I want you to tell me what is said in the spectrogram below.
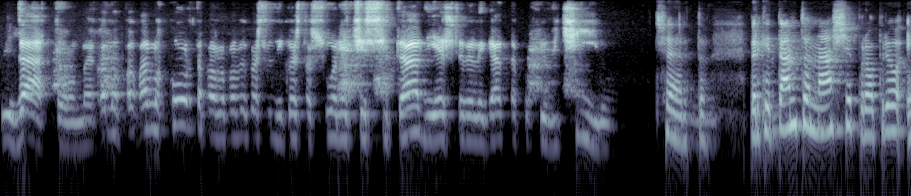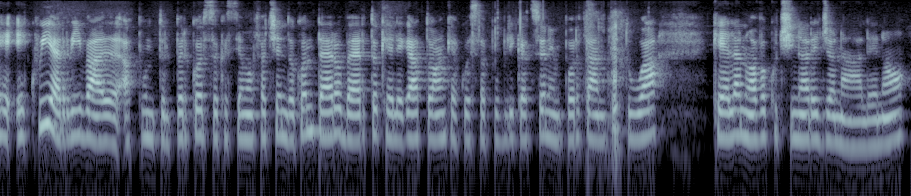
Esatto, quando parlo corta parlo proprio di questa sua necessità di essere legata proprio vicino. Certo, perché tanto nasce proprio, e, e, qui arriva eh, appunto il percorso che stiamo facendo con te Roberto, che è legato anche a questa pubblicazione importante tua, che è la nuova cucina regionale, no?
